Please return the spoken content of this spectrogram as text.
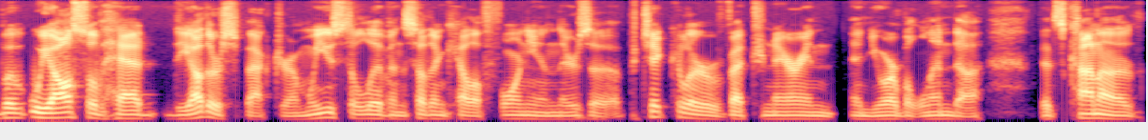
But we also had the other spectrum. We used to live in Southern California, and there's a particular veterinarian in Yorba Linda that's kind of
